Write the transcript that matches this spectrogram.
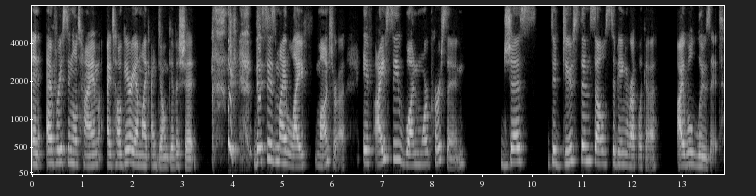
And every single time I tell Gary, I'm like, I don't give a shit. this is my life mantra. If I see one more person just deduce themselves to being a replica, I will lose it.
